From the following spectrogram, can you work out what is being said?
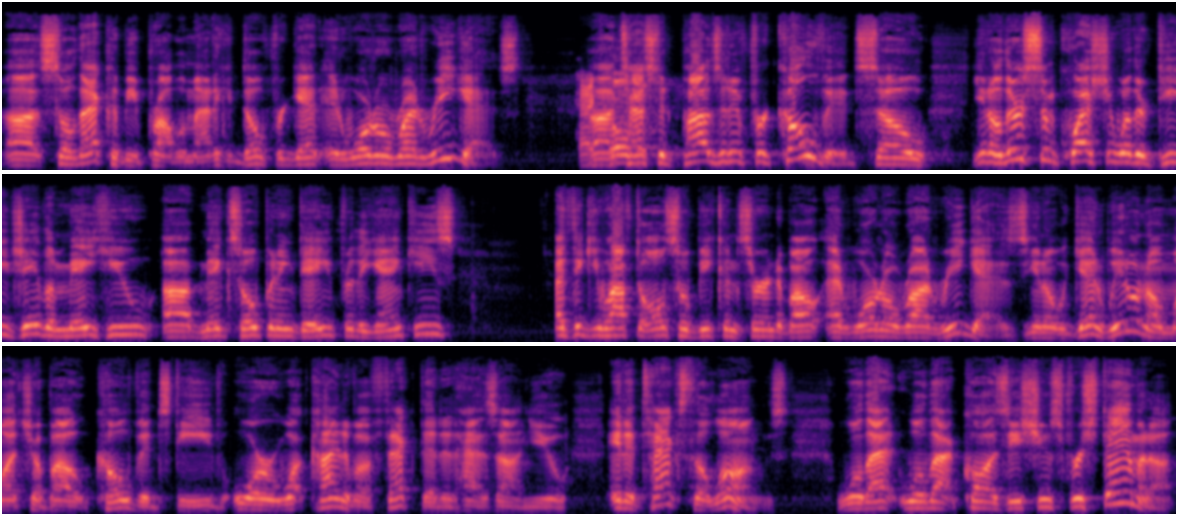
Uh, so that could be problematic. And don't forget Eduardo Rodriguez uh, tested positive for COVID. So you know there's some question whether DJ LeMahieu uh, makes opening day for the Yankees. I think you have to also be concerned about Eduardo Rodriguez. You know, again, we don't know much about COVID, Steve, or what kind of effect that it has on you. It attacks the lungs. Will that will that cause issues for stamina?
